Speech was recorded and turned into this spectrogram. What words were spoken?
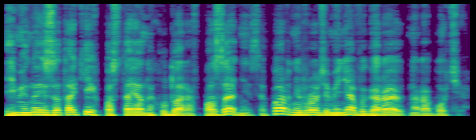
Именно из-за таких постоянных ударов по заднице парни вроде меня выгорают на работе.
